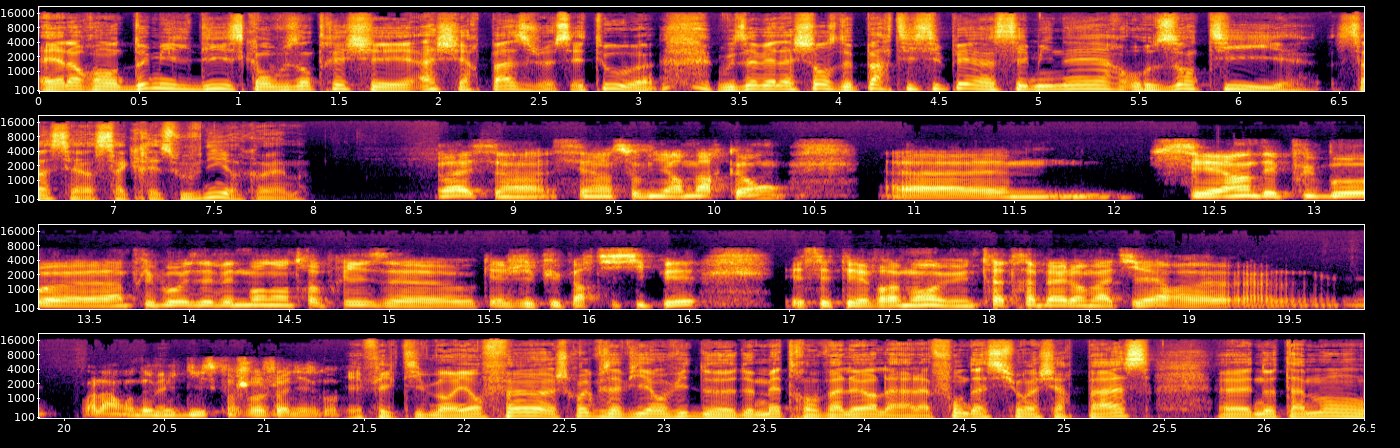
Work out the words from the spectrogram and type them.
Et alors en 2010, quand vous entrez chez HRPass, je sais tout, hein, vous avez la chance de participer à un séminaire aux Antilles. Ça, c'est un sacré souvenir quand même. Ouais, c'est un, un, souvenir marquant. Euh, c'est un des plus beaux, euh, un plus beaux événements d'entreprise euh, auxquels j'ai pu participer, et c'était vraiment une très très belle en matière. Euh, voilà, en 2010 quand je rejoignais ce groupe. Effectivement. Et enfin, je crois que vous aviez envie de, de mettre en valeur la, la fondation HRPass, notamment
